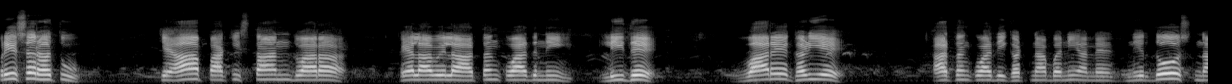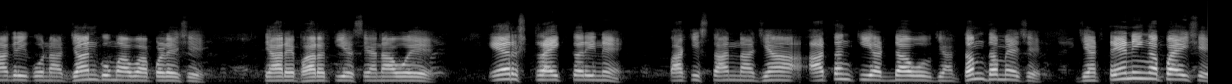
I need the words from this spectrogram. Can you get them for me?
પ્રેશર હતું કે આ પાકિસ્તાન દ્વારા ફેલાવેલા આતંકવાદની લીધે વારે ઘડીએ આતંકવાદી ઘટના બની અને નિર્દોષ નાગરિકોના જાન ગુમાવવા પડે છે. ત્યારે ભારતીય સેનાઓએ એર સ્ટ્રાઇક કરીને પાકિસ્તાનના જ્યાં આતંકી અડ્ડાઓ જ્યાં ધમધમે છે, જ્યાં ટ્રેનિંગ અપાય છે,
